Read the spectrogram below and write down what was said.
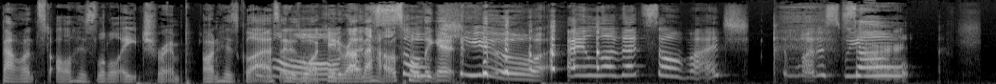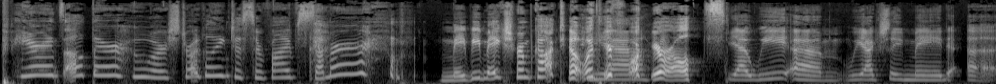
balanced all his little eight shrimp on his glass and is walking Oh, around the house so holding it. Cute. I love that so much. What a sweetheart. So, parents out there who are struggling to survive summer, maybe make shrimp cocktail with Yeah. your four year olds. Yeah, we um we actually made a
